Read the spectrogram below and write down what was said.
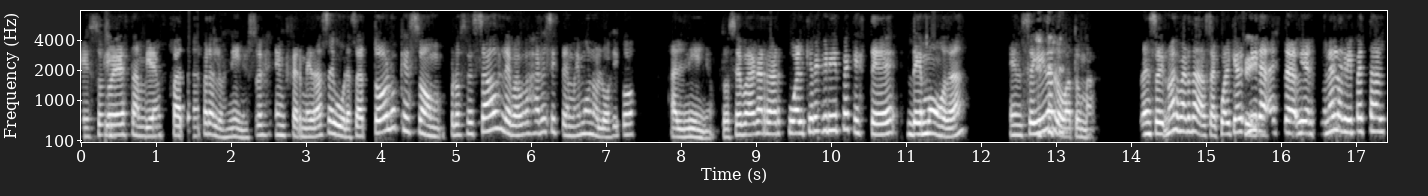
Eso es también fatal para los niños. Eso es enfermedad segura. O sea, todo lo que son procesados le va a bajar el sistema inmunológico al niño. Entonces va a agarrar cualquier gripe que esté de moda, enseguida lo va a tomar. No es verdad. O sea, cualquier, mira, está bien, tiene la gripe tal,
